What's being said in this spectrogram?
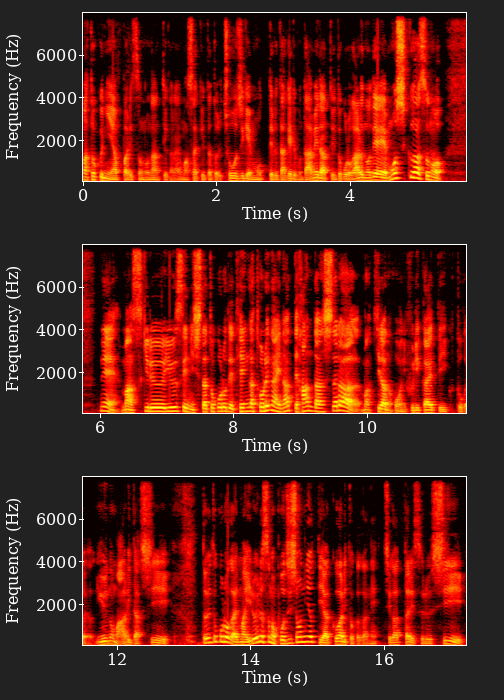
まあ、特にやっぱりその、なんていうかな、まあ、さっき言った通り、超次元持ってるだけでもダメだっていうところがあるので、もしくはその、ね、まあ、スキル優先にしたところで点が取れないなって判断したら、まあ、キラの方に振り返っていくとかいうのもありだし、というところが、まあ、いろいろそのポジションによって役割とかがね、違ったりするし、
